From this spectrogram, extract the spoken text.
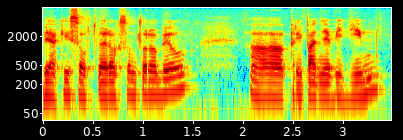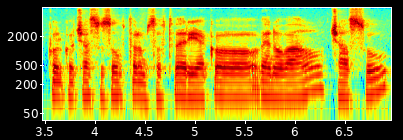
v jakých softveroch som to robil. A prípadne vidím, koľko času som v ktorom softveri ako venoval času.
